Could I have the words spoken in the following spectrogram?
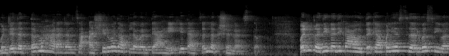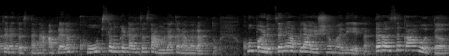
म्हणजे दत्त महाराजांचा आशीर्वाद आपल्यावरती आहे हे त्याचं लक्षण असतं. पण कधी कधी काय होतं की आपण या सर्व सेवा करत असताना आपल्याला खूप संकटांचा सामना करावा लागतो. खूप अडचणी आपल्या आयुष्यामध्ये येतात. तर असं का होतं?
